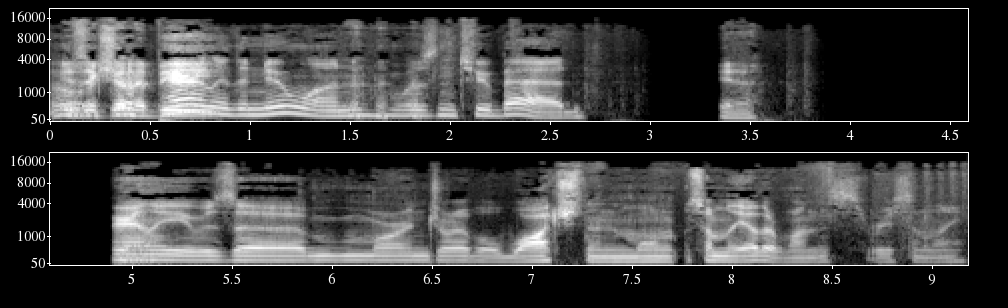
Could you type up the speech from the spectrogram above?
Is it Oh, gonna be- Apparently, the new one wasn't too bad. Yeah. Apparently, it was a more enjoyable watch than some of the other ones recently.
